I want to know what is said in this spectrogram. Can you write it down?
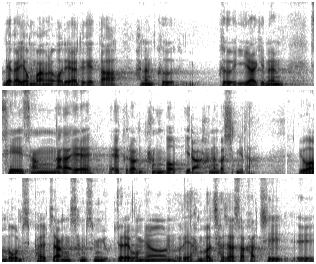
내가 영광을 얻어야 되겠다 하는 그, 그 이야기는 세상 나라의 그런 방법이라 하는 것입니다. 요한복음 18장 36절에 보면 우리 한번 찾아서 같이 이,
